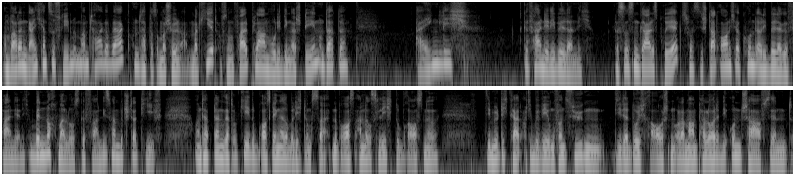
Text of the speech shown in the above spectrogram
Und war dann gar nicht ganz zufrieden mit meinem Tagewerk und habe das auch mal schön markiert auf so einem Fallplan, wo die Dinger stehen und dachte, eigentlich gefallen dir die Bilder nicht. Das ist ein geiles Projekt. Du hast die Stadt ordentlich erkundet, aber die Bilder gefallen dir nicht. Und bin nochmal losgefahren, diesmal mit Stativ. Und habe dann gesagt, okay, du brauchst längere Belichtungszeiten, du brauchst anderes Licht, du brauchst eine, die Möglichkeit, auch die Bewegung von Zügen, die da durchrauschen oder mal ein paar Leute, die unscharf sind,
